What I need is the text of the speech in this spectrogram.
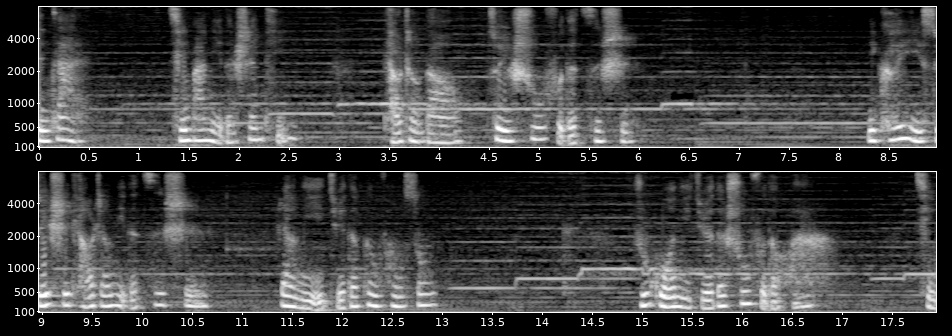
现在，请把你的身体调整到最舒服的姿势。你可以随时调整你的姿势，让你觉得更放松。如果你觉得舒服的话，请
